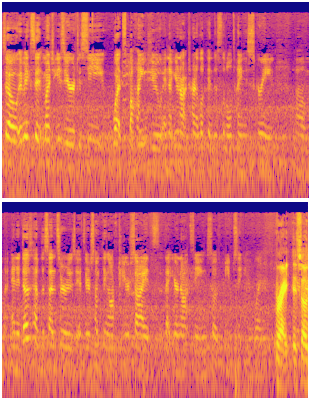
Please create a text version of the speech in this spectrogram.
so it makes it much easier to see what's behind you and that you're not trying to look at this little tiny screen. Um, and it does have the sensors if there's something off to your sides that you're not seeing, so it beeps at you when. Right. so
